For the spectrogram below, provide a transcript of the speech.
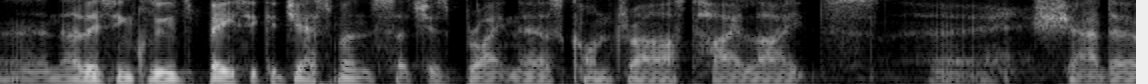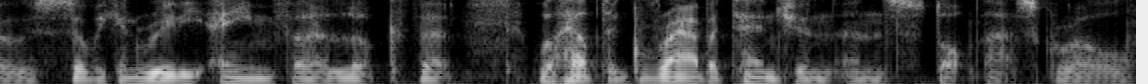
Uh, now, this includes basic adjustments such as brightness, contrast, highlights, uh, shadows so we can really aim for a look that will help to grab attention and stop that scroll.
